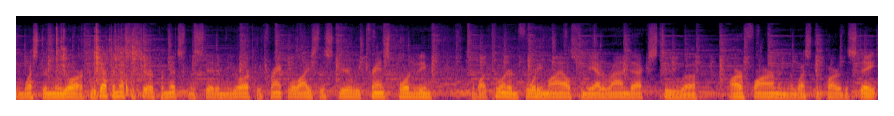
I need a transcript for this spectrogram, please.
in western New York. We got the necessary permits from the state of New York. We tranquilized this deer. We transported him about 240 miles from the Adirondacks to uh, our farm in the western part of the state.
